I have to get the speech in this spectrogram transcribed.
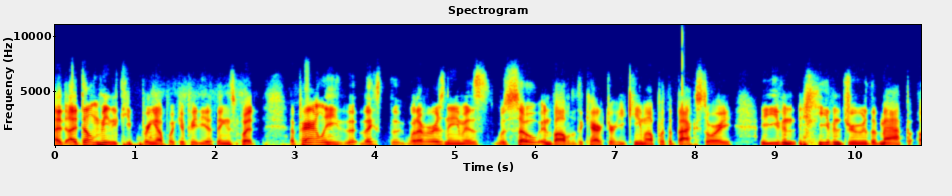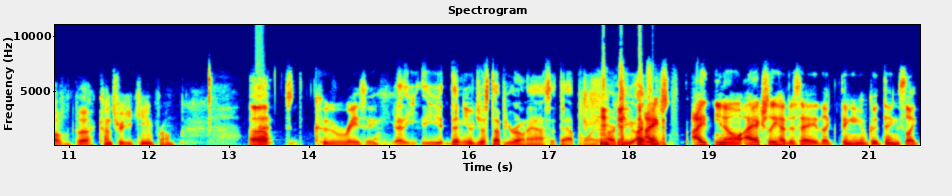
I- I don't mean to keep bringing up Wikipedia things, but apparently the, the, the, whatever his name is was so involved with the character, he came up with the backstory. He even he even drew the map of the country he came from. Um, That's crazy. yeah. y y then you're just up your own ass at that point, aren't you? I I, actually, I, you know, I actually have to say, like, thinking of good things, like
